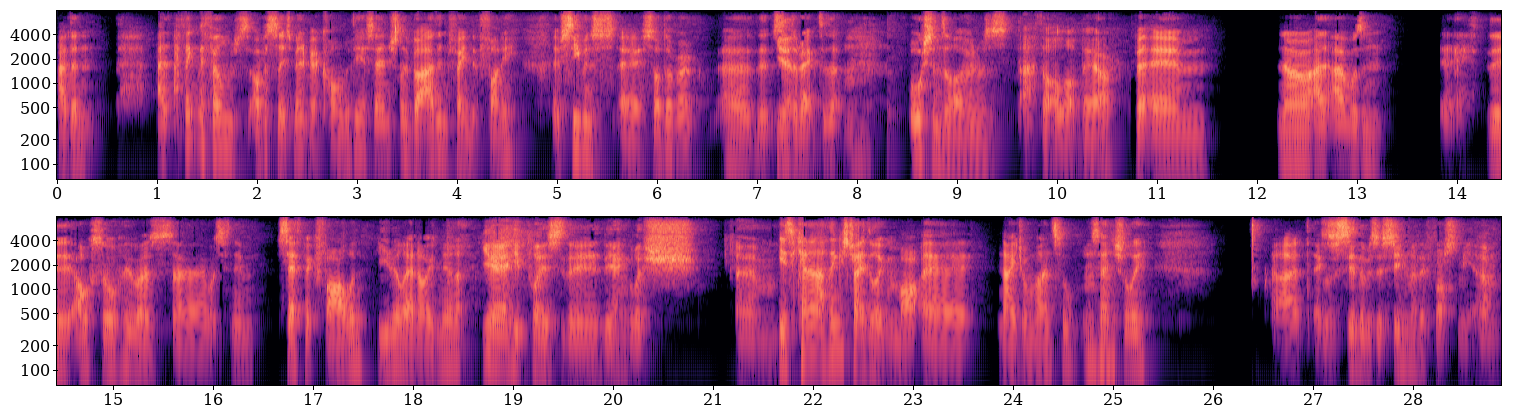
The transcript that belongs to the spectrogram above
I didn't. I, I think the film's obviously it's meant to be a comedy essentially, but I didn't find it funny. It was Steven uh, Soderbergh uh, that's Yeah. directed it. Mhm. Ocean's Eleven was I thought a lot better, but um, no, I, I wasn't. eh, The also who was uh, what's his name? Seth MacFarlane. He really annoyed me in it. Yeah, he plays the the English. Um, He's kind of I think he's trying to do like Mar- uh, Nigel Mansell Mm-hmm. essentially. Uh, I say, there was a scene where they first meet him,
